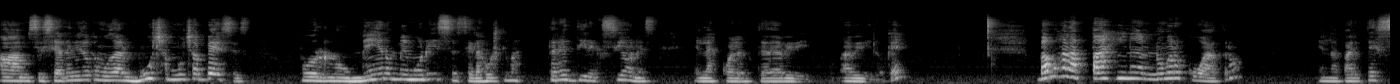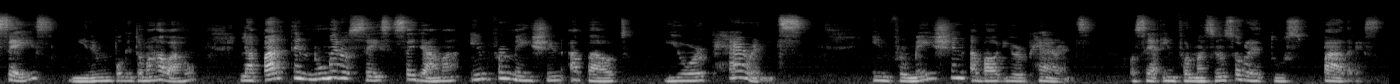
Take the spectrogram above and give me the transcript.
Um, si se ha tenido que mudar muchas, muchas veces, por lo menos memorícese las últimas tres direcciones en las cuales usted ha vivido, ha vivido ¿ok? Vamos a la página número 4, en la parte 6, miren un poquito más abajo. La parte número 6 se llama Information About Your Parents. Information about your parents. O sea, información sobre tus padres.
